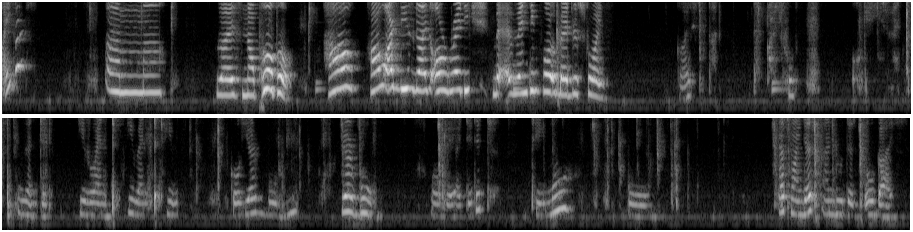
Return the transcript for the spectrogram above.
Guys? Um, uh, guys, now purple. How how are these guys already venting for bed destroys? Guys, that that guy's full. Okay. He vented. He went. He went. He went. Go here. Boom. Here. Boom. Okay, I did it. Three more. Boom. Let's find this and do this. Oh, guys,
